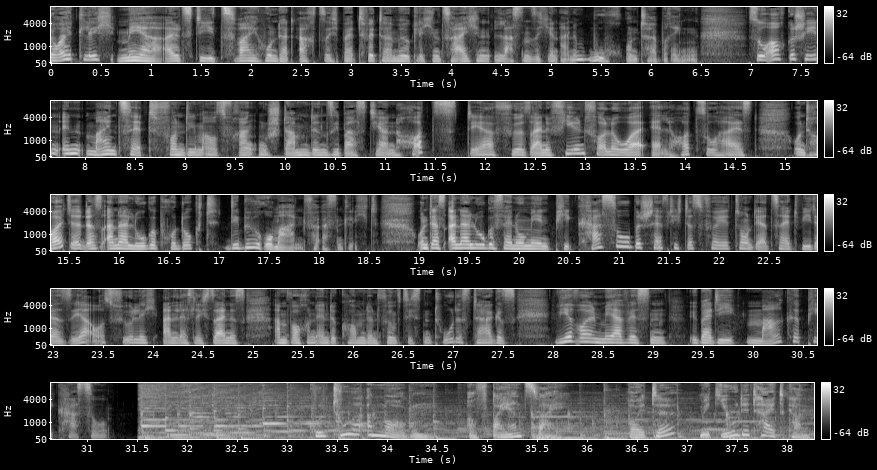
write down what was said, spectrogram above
Deutlich mehr als die 280 bei Twitter möglichen Zeichen lassen sich in einem Buch unterbringen. So auch geschehen in Mindset von dem aus Franken stammenden Sebastian Hotz, der für seine vielen Follower El Hotzo heißt und heute das analoge Produkt Debütroman veröffentlicht. Und das analoge Phänomen Picasso beschäftigt das Feuilleton derzeit wieder sehr ausführlich anlässlich seines am Wochenende kommenden 50. Todestages. Wir wollen mehr wissen über die Marke Picasso. Kultur am Morgen auf Bayern 2. Heute mit Judith Heidkamp.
